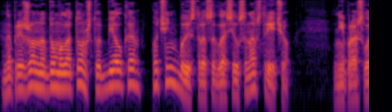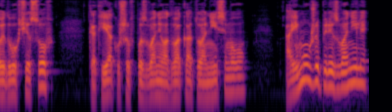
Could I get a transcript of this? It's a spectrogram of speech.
напряженно думал о том, что Белка очень быстро согласился на встречу. Не прошло и двух часов, как Якушев позвонил адвокату Анисимову, а ему уже перезвонили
